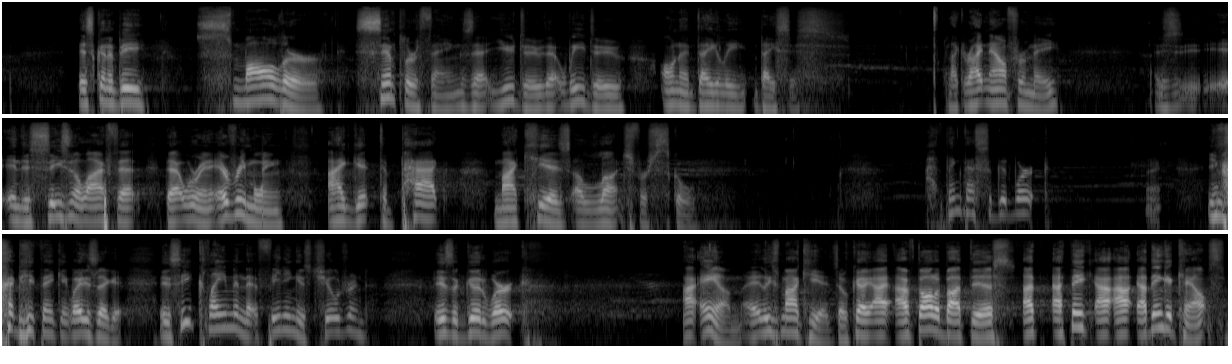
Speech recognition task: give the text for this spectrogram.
it's going to be smaller, simpler things that you do, that we do on a daily basis. Like right now for me, in this season of life that, that we're in, every morning I get to pack my kids a lunch for school. I think that's a good work. Right? You might be thinking, wait a second, is he claiming that feeding his children is a good work? I am, at least my kids, okay? I, have thought about this. I, I, think, I, I think it counts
